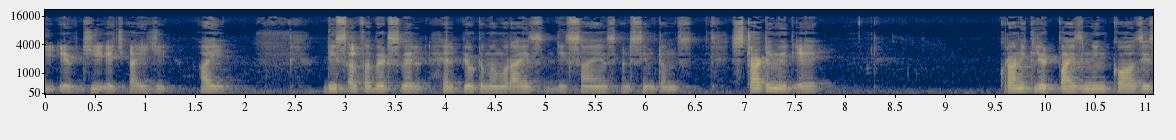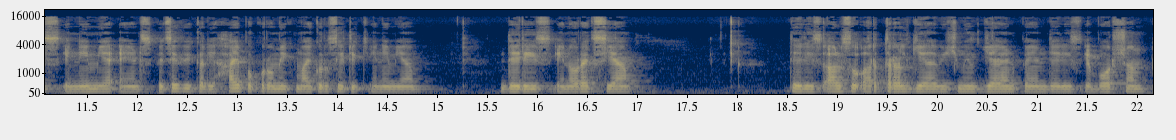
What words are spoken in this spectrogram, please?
E, F, G, H, I, G, I. These alphabets will help you to memorize these signs and symptoms. Starting with A, chronic lead poisoning causes anemia and specifically hypochromic microcytic anemia there is anorexia. There is also arthralgia which means giant pain. There is abortion.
